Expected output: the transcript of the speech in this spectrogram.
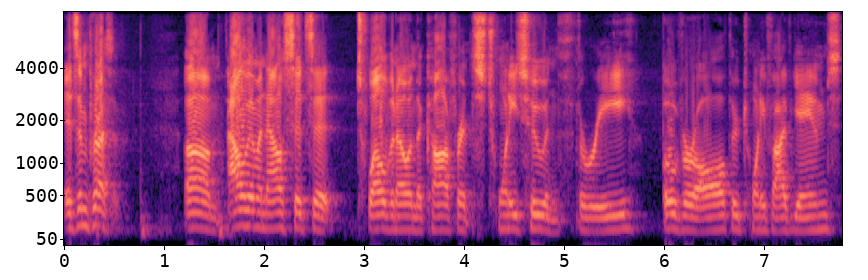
It's impressive. Um, Alabama now sits at 12 and 0 in the conference, 22 and 3 overall through 25 games.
